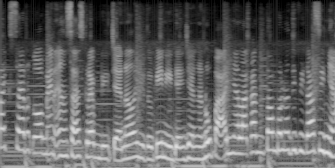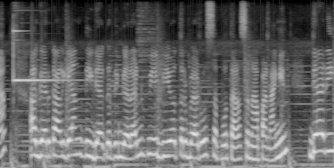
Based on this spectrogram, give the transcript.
like, share, komen, and subscribe di channel YouTube ini dan jangan lupa nyalakan tombol notifikasinya agar kalian tidak ketinggalan video terbaru seputar senapan angin dari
